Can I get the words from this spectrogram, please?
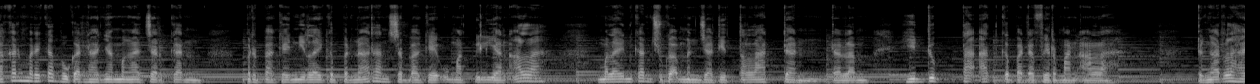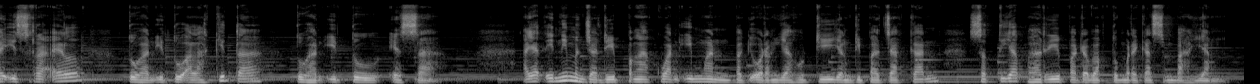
Bahkan mereka bukan hanya mengajarkan berbagai nilai kebenaran sebagai umat pilihan Allah, melainkan juga menjadi teladan dalam hidup taat kepada firman Allah. Dengarlah hai Israel, Tuhan itu Allah kita, Tuhan itu Esa. Ayat ini menjadi pengakuan iman bagi orang Yahudi yang dibacakan setiap hari pada waktu mereka sembahyang.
